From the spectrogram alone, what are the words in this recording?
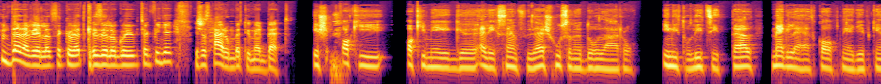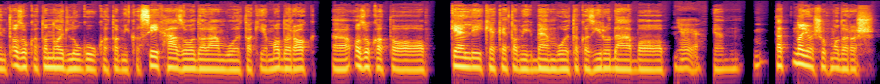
De nem ér lesz a következő logójuk, csak figyelj. És az három betű, mert bet. És aki, aki még elég szemfüles, 25 dollárról indító licittel meg lehet kapni egyébként azokat a nagy logókat, amik a székház oldalán voltak, ilyen madarak, azokat a kellékeket, amik ben voltak az irodába. Ja, ja. Ilyen, tehát nagyon sok madaras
